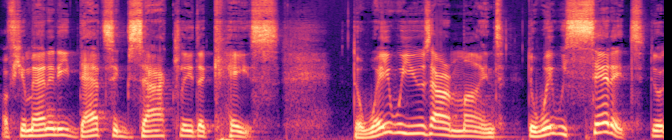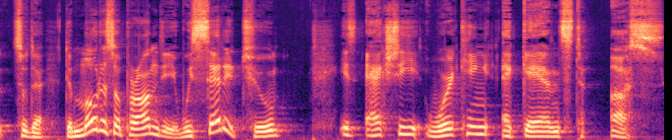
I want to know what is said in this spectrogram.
of humanity, that's exactly the case. The way we use our mind, the way we set it, so the, the modus operandi we set it to, is actually working against us.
